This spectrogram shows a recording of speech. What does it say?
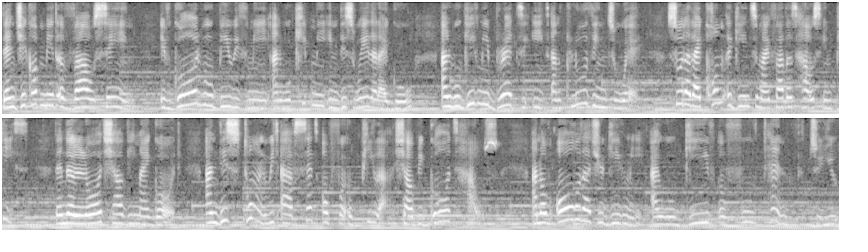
Then Jacob made a vow, saying, If God will be with me and will keep me in this way that I go, and will give me bread to eat and clothing to wear, so that I come again to my father's house in peace, then the Lord shall be my God, and this stone which I have set up for a pillar shall be God's house. And of all that you give me, I will give a full tenth to you.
